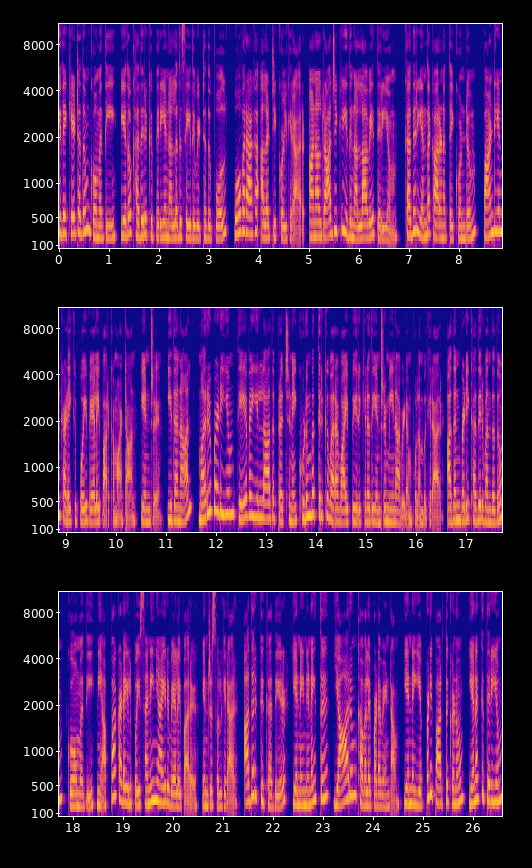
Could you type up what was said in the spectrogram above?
இதை கேட்டதும் கோமதி ஏதோ கதிருக்கு பெரிய நல்லது செய்துவிட்டது போல் ஓவராக அலட்டிக் கொள்கிறார். ஆனால் ராஜிக்கு இது நல்லாவே தெரியும். கதிர் எந்த காரணத்தை கொண்டும் பாண்டியன் கடைக்கு போய் வேலை பார்க்க மாட்டான் என்று. இதனால் மறுபடியும் தேவையில்லாத பிரச்சனை குடும்பத்திற்கு வர வாய்ப்பு இருக்கிறது என்று மீனாவிடம் புலம்புகிறார். அதன்படி கதிர் வந்ததும் கோமதி நீ அப்பா கடையில் போய் சனி ஞாயிறு வேலை பாரு என்று சொல்கிறார். அதற்கு கதிர் என்னை நினைத்து யாரும் கவலைப்பட வேண்டாம். என்னை எப்படி பார்த்துக்கணும்? எனக்கு தெரியும்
